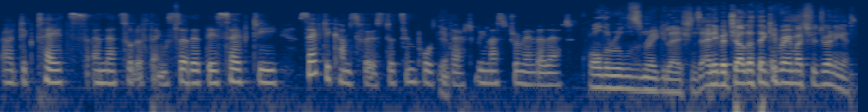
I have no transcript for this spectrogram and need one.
uh, dictates and that sort of thing, so that their safety safety comes first. It's important that we must remember that. All the rules and regulations. Annie Batchelder, thank you very much for joining us.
